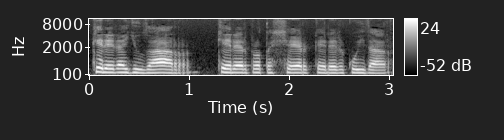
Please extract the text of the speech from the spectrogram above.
querer ayudar, querer proteger, querer cuidar,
